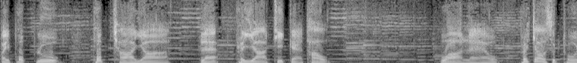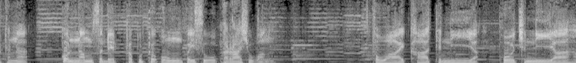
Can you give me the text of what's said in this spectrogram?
ไปพบลูก พบชายา และพระญาติที่แก่เท่า ว่าแล้วพระเจ้าสุดโทธนะก็นำเสด็จพระพุทธองค์ไปสู่พระราชวัง ถวายขาธนียโภชนียาห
